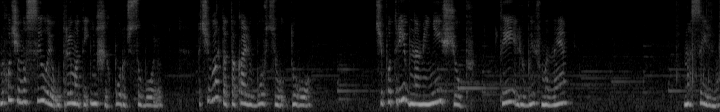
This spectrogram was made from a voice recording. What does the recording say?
Ми хочемо силою утримати інших поруч з собою. А чи варта така любов цю, того? Чи потрібно мені, щоб ти любив мене насильно?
